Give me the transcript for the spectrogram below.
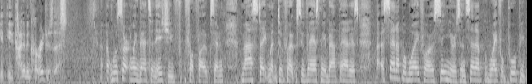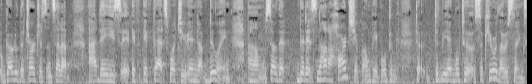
it, it kind of encourages this. Well, certainly that's an issue for folks. And my statement to folks who've asked me about that is uh, set up a way for seniors and set up a way for poor people. Go to the churches and set up IDs if, if that's what you end up doing, um, so that, that it's not a hardship on people to, to, to be able to secure those things.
